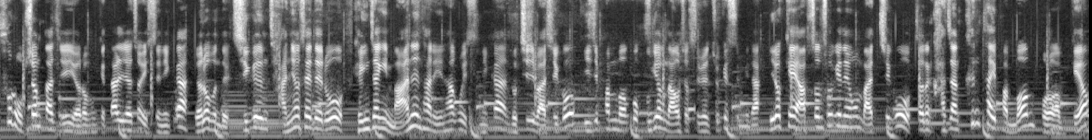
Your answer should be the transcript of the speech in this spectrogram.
풀 옵션까지 여러분께 딸려져 있으니까 여러분들 지금 자녀 세대로 굉장히 많은 할인하고 있으니까 놓치지 마시고 이 집 한번 꼭 구경 나오셨으면 좋겠습니다. 이렇게 앞선 소개 내용은 마치고 저는 가장 큰 타입 한번 보러 가볼게요.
